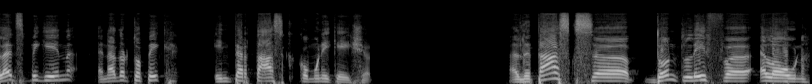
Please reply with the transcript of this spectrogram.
Let's begin another topic, inter-task communication. The tasks uh, don't live uh, alone.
